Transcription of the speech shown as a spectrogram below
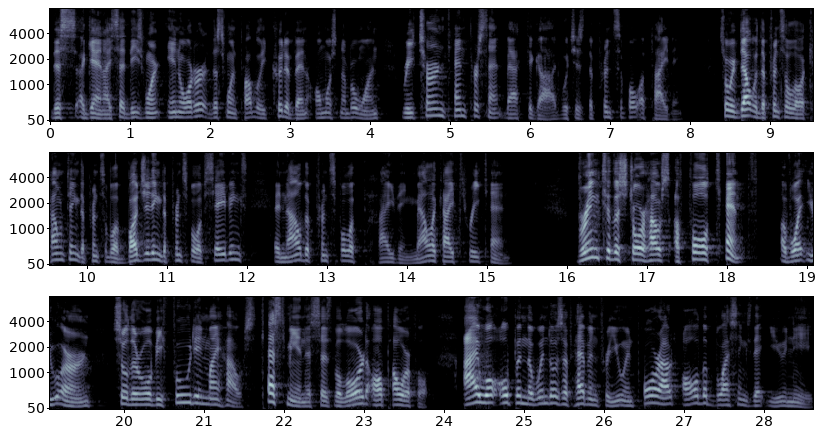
this, again, I said these weren't in order. This one probably could have been almost number one. Return 10% back to God, which is the principle of tithing. So we've dealt with the principle of accounting, the principle of budgeting, the principle of savings, and now the principle of tithing. Malachi 3:10. Bring to the storehouse a full tenth of what you earn, so there will be food in my house. Test me in this, says the Lord all powerful. I will open the windows of heaven for you and pour out all the blessings that you need.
